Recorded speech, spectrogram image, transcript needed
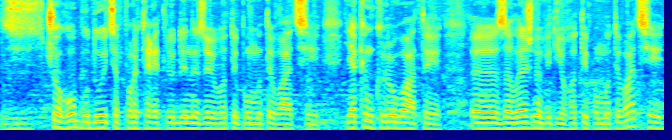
з чого будується портрет людини за його типом мотивації, як їм керувати е, залежно від його типу мотивації,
